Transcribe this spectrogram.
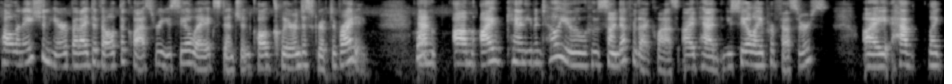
pollination here, but I developed a class for UCLA Extension called Clear and Descriptive Writing. Cool. And um, I can't even tell you who signed up for that class. I've had UCLA professors. I have like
